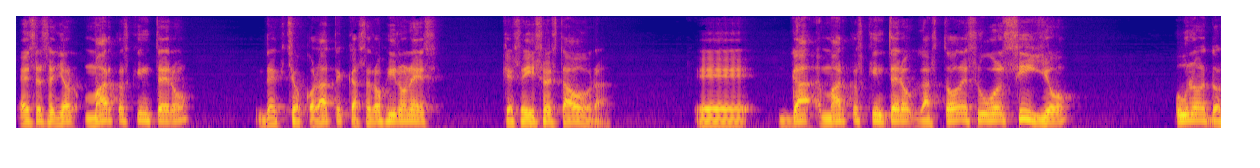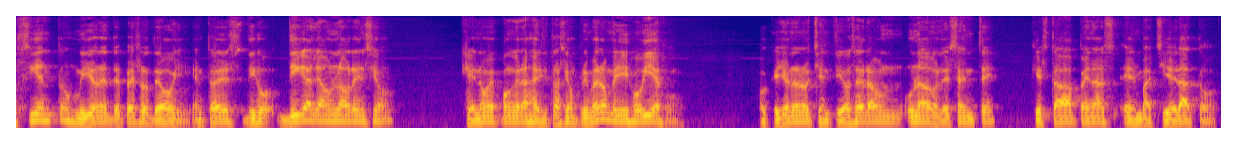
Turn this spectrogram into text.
es el señor Marcos Quintero, de Chocolate Casero Gironés, que se hizo esta obra. Eh, Marcos Quintero gastó de su bolsillo unos 200 millones de pesos de hoy. Entonces dijo, dígale a un Laurencio que no me ponga en esa situación. Primero me dijo viejo, porque yo en el 82 era un, adolescente que estaba apenas en bachillerato.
